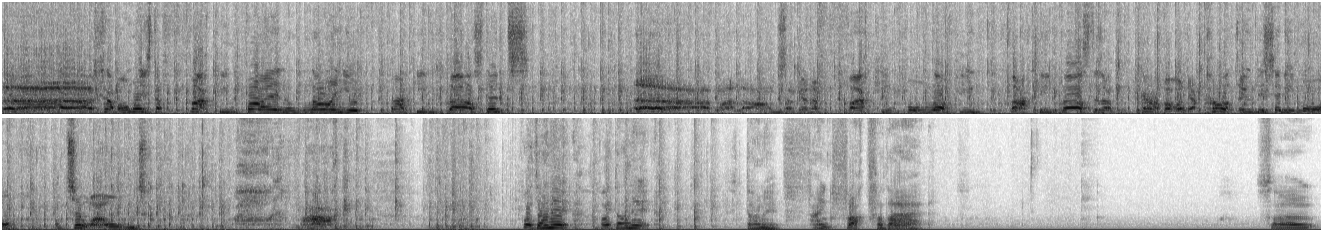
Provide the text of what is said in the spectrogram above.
Uh, come on, where's the fucking final line, you fucking bastards? My arms are gonna fucking fall off, you fucking bastards. Oh, come on, I can't do this anymore. I'm too old. Oh, fuck. Have I done it? Have I done it? Done it. Thank fuck for that. So,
